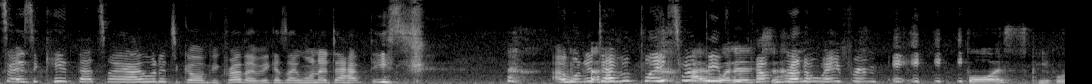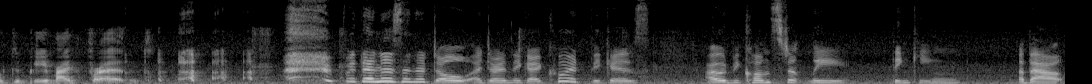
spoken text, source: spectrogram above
So as a kid, that's why I wanted to go on Big Brother because I wanted to have these. I wanted to have a place where people can't run away from me. Force people to be my friend. but then as an adult, I don't think I could because I would be constantly thinking about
